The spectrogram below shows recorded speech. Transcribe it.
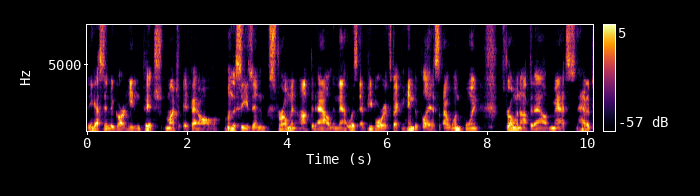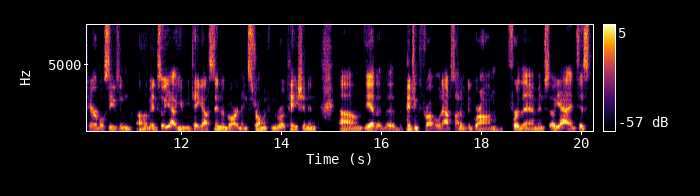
Then you got Syndergaard. He didn't pitch much, if at all, on the season. Stroman opted out, and that was uh, people were expecting him to play at one point. Stroman opted out. Matz had a terrible season, um, and so yeah, you, you take out Syndergaard and Stroman from the rotation, and um, yeah, the, the the pitching struggled outside of Degrom for them, and so yeah, it just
